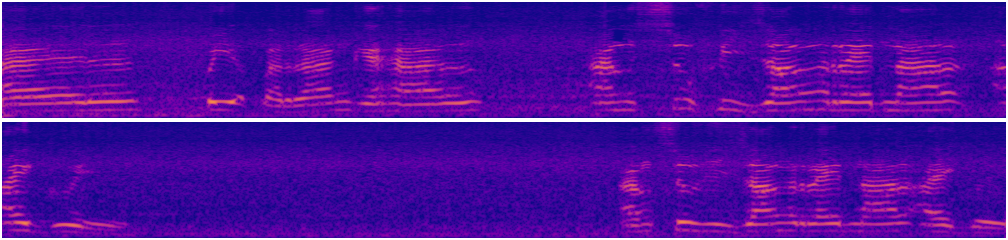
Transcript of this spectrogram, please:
ដែលពាក្យបារាំងគេហៅ insuffisant renal aiguë insuffisant renal aiguë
